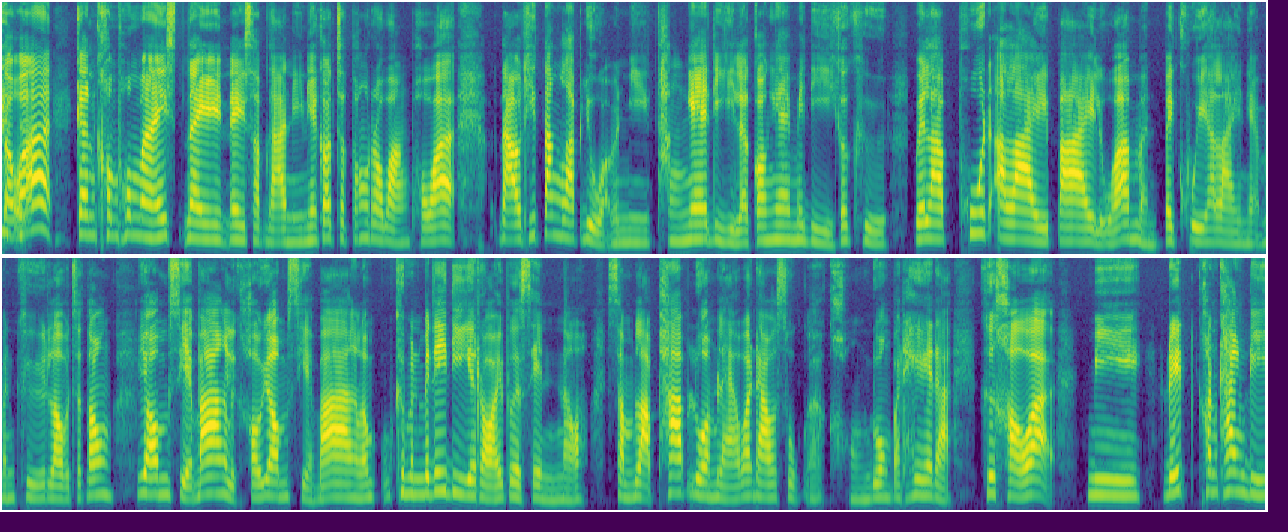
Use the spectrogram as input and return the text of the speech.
แต่ว่าการคอมโพม s e ในในสัปดาห์นี้เนี่ยก็จะต้องระวัง เพราะว่าดาวที่ตั้งรับอยู่อะมันมีทั้งแง่ดีแล้วก็แง่ไม่ดีก็คือ เวลาพูดอะไรไปหรือว่าเหมือนไปคุยอะไรเนี่ยมันคือเราจะต้องยอมเสียบ้างหรือเขายอมเสียบ้างแล้วคือมันไม่ได้ดีร้อยเปอร์เซ็นต์เนาะสำหรับภาพรวมแล้วว่าดาวศุกร์อะของดวงประเทศอะคือเขาอะมีฤทธิ์ค่อนข้างดี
